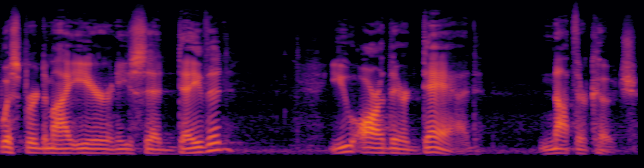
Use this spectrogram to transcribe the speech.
whispered to my ear and He said, David, you are their dad, not their coach.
